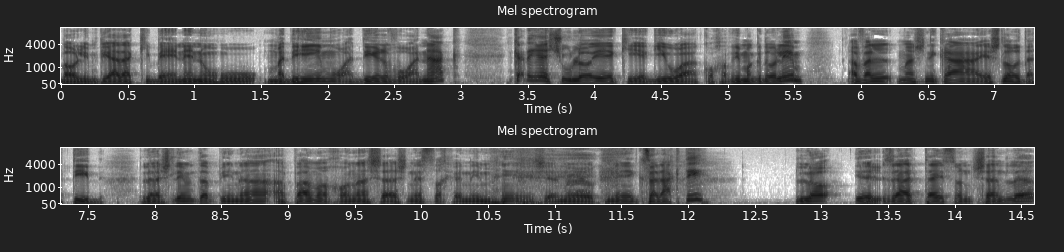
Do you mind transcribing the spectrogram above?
באולימפיאדה, כי בעינינו הוא מדהים, הוא אדיר והוא ענק. כנראה שהוא לא יהיה כי יגיעו הכוכבים הגדולים, אבל מה שנקרא, יש לו עוד עתיד. להשלים את הפינה, הפעם האחרונה שהיה שני שחקנים של ניו יורק ניקס, צדקתי? לא, זה היה טייסון צ'נדלר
